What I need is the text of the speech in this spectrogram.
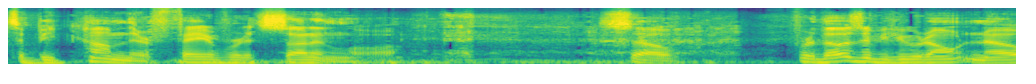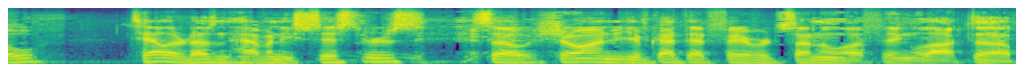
to become their favorite son in law. So For those of you who don't know, Taylor doesn't have any sisters. So, Sean, you've got that favorite son in law thing locked up.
